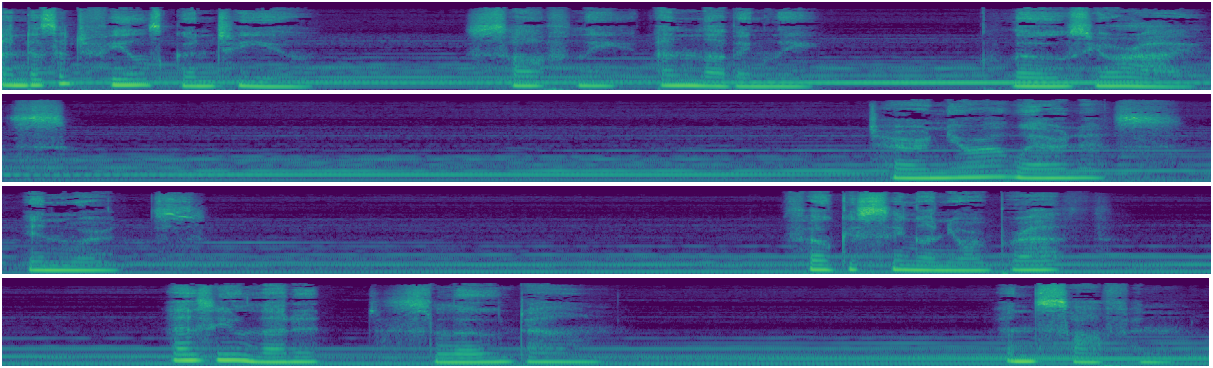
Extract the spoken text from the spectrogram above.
And as it feels good to you, softly and lovingly close your eyes. Turn your awareness inwards, focusing on your breath as you let it slow down and soften.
